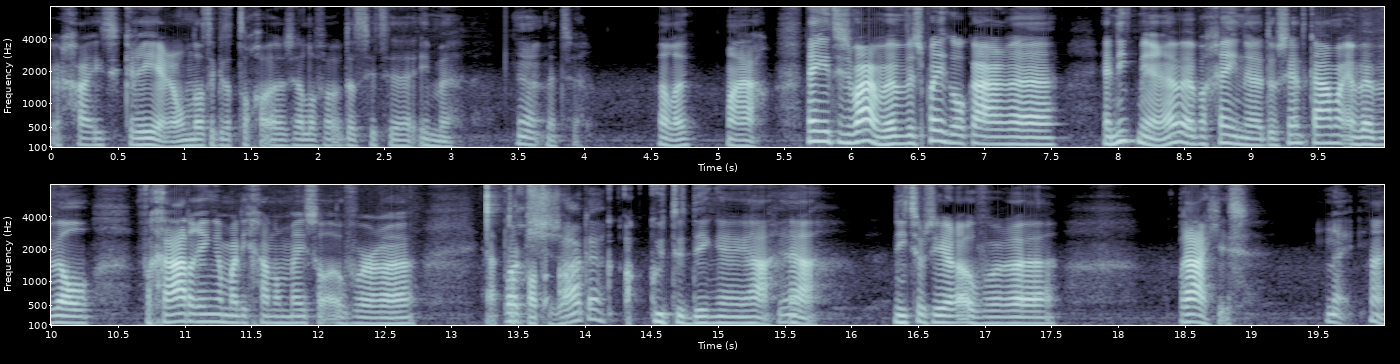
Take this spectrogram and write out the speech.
ga iets creëren, omdat ik dat toch zelf dat zit in me Ja. met ze. Wel leuk. Maar ja, nee, het is waar. We, we spreken elkaar eh, ja, niet meer. Hè? We hebben geen eh, docentkamer en we hebben wel vergaderingen, maar die gaan dan meestal over eh, ja, toch wat zaken. acute dingen. Ja, Ja. ja. Niet zozeer over eh, praatjes. Nee. Nee.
